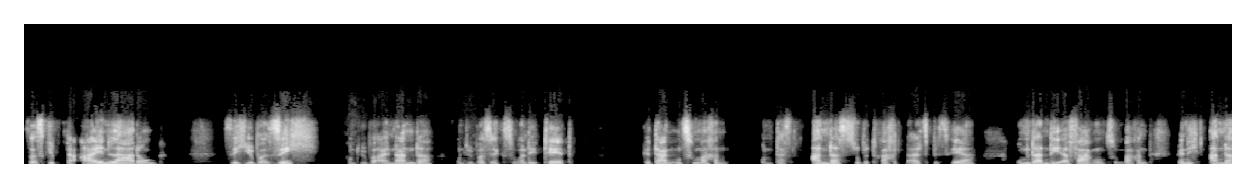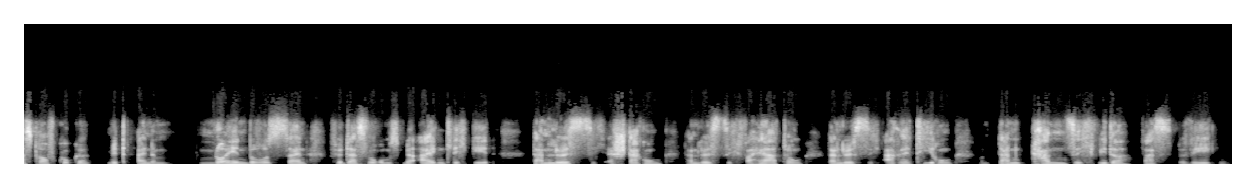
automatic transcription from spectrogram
So, es gibt eine Einladung, sich über sich und übereinander und über Sexualität Gedanken zu machen und das anders zu betrachten als bisher, um dann die Erfahrung zu machen, wenn ich anders drauf gucke, mit einem neuen Bewusstsein für das, worum es mir eigentlich geht, dann löst sich Erstarrung, dann löst sich Verhärtung, dann löst sich Arretierung und dann kann sich wieder was bewegen.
